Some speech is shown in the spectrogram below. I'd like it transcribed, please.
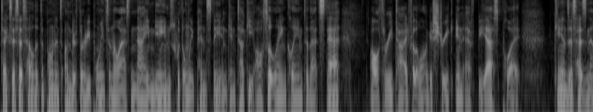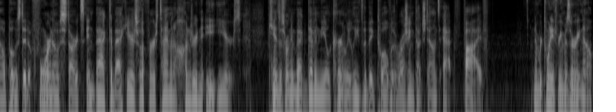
Texas has held its opponents under 30 points in the last nine games, with only Penn State and Kentucky also laying claim to that stat. All three tied for the longest streak in FBS play. Kansas has now posted 4 0 starts in back to back years for the first time in 108 years. Kansas running back Devin Neal currently leads the Big 12 with rushing touchdowns at five. Number 23, Missouri now.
